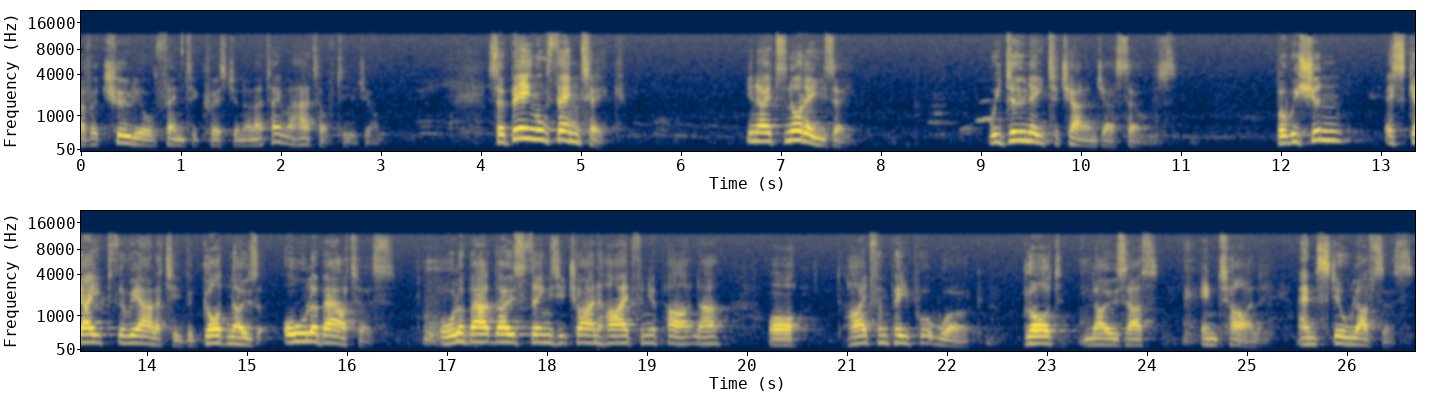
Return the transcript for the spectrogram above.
of a truly authentic Christian. And I take my hat off to you, John. So being authentic, you know, it's not easy. We do need to challenge ourselves. But we shouldn't escape the reality that God knows all about us, all about those things you try and hide from your partner or hide from people at work. God knows us entirely and still loves us.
